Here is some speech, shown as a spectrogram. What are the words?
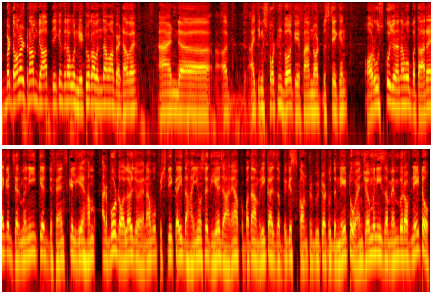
बट डोनाल्ड ट्रंप आप देखें, जरा वो नेटो का बंदा वहाँ बैठा हुआ है and I think Stoltenberg if I am not mistaken और उसको जो है ना, वो बता रहा है कि जर्मनी के डिफेंस के लिए हम अरबों डॉलर जो है ना, वो पिछली कई दहाइयों से दिए जा रहे हैं। आपको पता है, America is the biggest contributor to the NATO and Germany is a member of NATO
